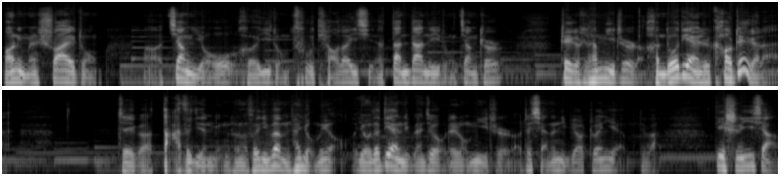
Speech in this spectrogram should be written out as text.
往里面刷一种呃酱油和一种醋调到一起的淡淡的一种酱汁儿，这个是它秘制的，很多店是靠这个来这个打自己的名声的，所以你问问他有没有，有的店里边就有这种秘制的，这显得你比较专业嘛，对吧？第十一项，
